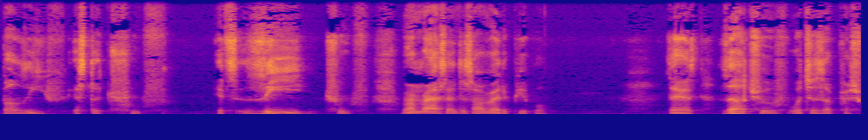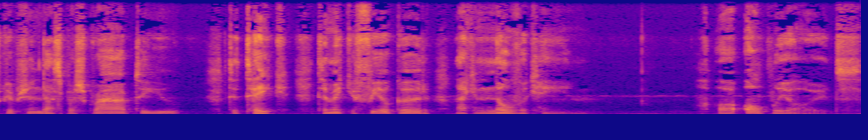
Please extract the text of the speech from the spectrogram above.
belief. It's the truth. It's the truth. Remember I said this already, people. There's the truth, which is a prescription that's prescribed to you to take to make you feel good like Novocaine or opioids.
